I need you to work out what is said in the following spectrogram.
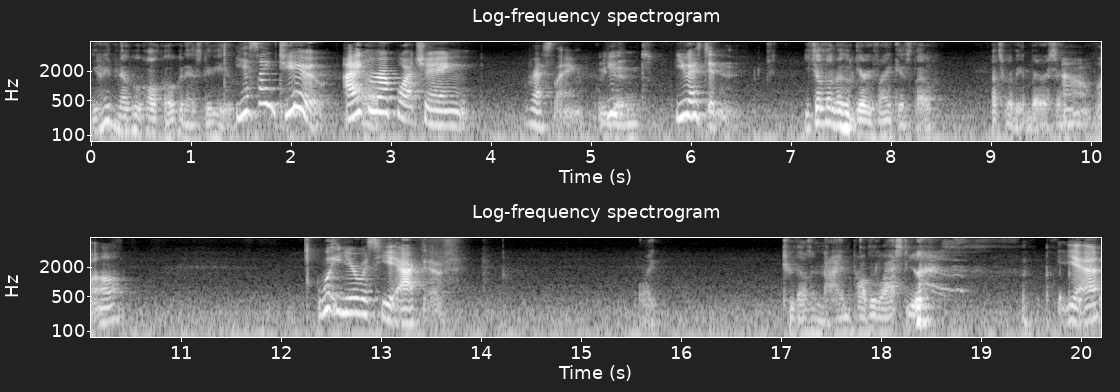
You don't even know who Hulk Hogan is, do you? Yes, I do. I grew Oh. up watching wrestling. We you, didn't. You guys didn't. You still don't know who Gary Frank is though. That's really embarrassing. Oh well. What year was he active? Like 2009, probably last year. Yeah.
